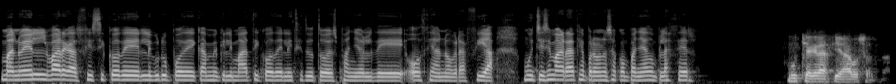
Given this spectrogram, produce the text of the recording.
Manuel Vargas, físico del Grupo de Cambio Climático del Instituto Español de Oceanografía. Muchísimas gracias por habernos acompañado, un placer. Muchas gracias a vosotros.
